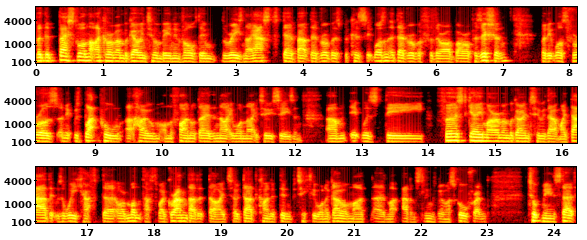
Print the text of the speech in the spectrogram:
But the best one that I can remember going to and being involved in, the reason I asked Dead about Dead Rubbers because it wasn't a Dead Rubber for their, our opposition, but it was for us, and it was Blackpool at home on the final day of the 91-92 season. Um, it was the first game I remember going to without my dad. It was a week after or a month after my granddad had died, so dad kind of didn't particularly want to go. And my, uh, my Adam Slingsby, my school friend, took me instead.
